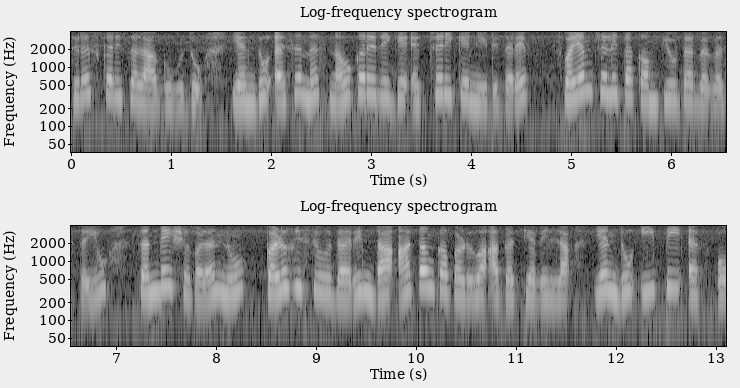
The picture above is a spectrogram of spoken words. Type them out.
ತಿರಸ್ಕರಿಸಲಾಗುವುದು ಎಂದು ಎಸ್ಎಂಎಸ್ ನೌಕರರಿಗೆ ಎಚ್ಚರಿಕೆ ನೀಡಿದರೆ ಸ್ವಯಂಚಲಿತ ಕಂಪ್ಯೂಟರ್ ವ್ಯವಸ್ಥೆಯು ಸಂದೇಶಗಳನ್ನು ಕಳುಹಿಸುವುದರಿಂದ ಆತಂಕ ಪಡುವ ಅಗತ್ಯವಿಲ್ಲ ಎಂದು ಇಪಿಎಫ್ಒ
